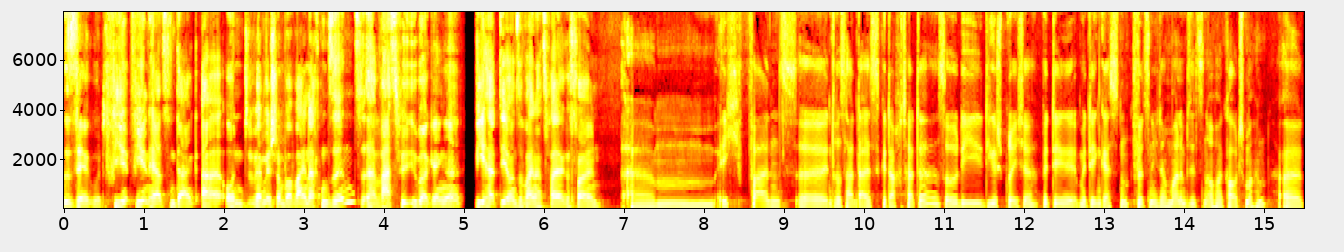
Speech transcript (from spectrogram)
Sehr gut. Viel, vielen herzlichen Dank. Äh, Und wenn wir schon bei Weihnachten sind, äh, was für Übergänge. Wie hat dir unsere Weihnachtsfeier gefallen? Ähm, ich fand's äh, interessanter als ich gedacht hatte, so die, die Gespräche mit, den mit den Gästen. Ich würde es nicht nochmal im Sitzen auf der Couch machen. Äh,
